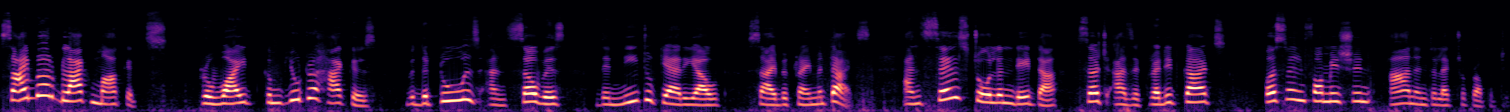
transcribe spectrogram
Cyber black markets provide computer hackers with the tools and service they need to carry out cybercrime attacks and sell stolen data such as credit cards, personal information and intellectual property.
